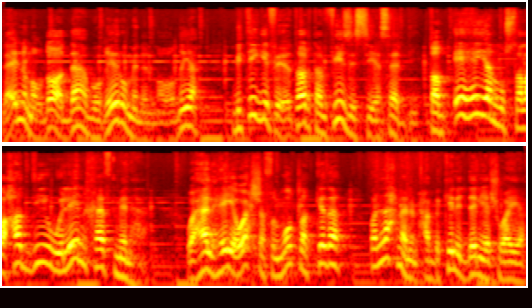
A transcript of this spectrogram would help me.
لأن موضوع الذهب وغيره من المواضيع بتيجي في إطار تنفيذ السياسات دي. طب إيه هي المصطلحات دي وليه نخاف منها؟ وهل هي وحشة في المطلق كده ولا إحنا اللي محبكين الدنيا شوية؟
